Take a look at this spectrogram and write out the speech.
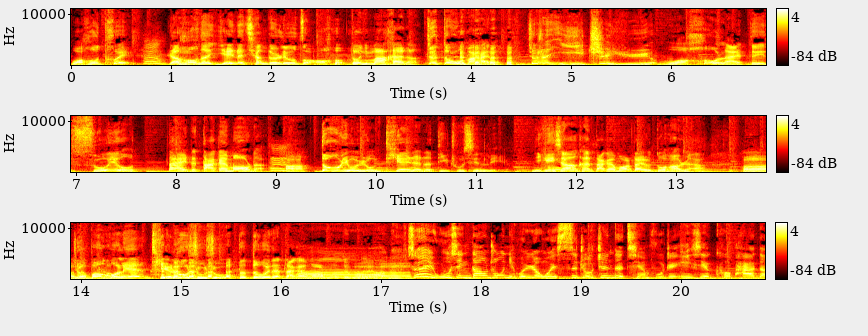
往后退，嗯，然后呢，沿着墙根溜走，都你妈害的，这都是我妈害的，就是以至于我后来对所有戴着大盖帽的啊，都有一种天然的抵触心理。你可以想想看，大盖帽戴有多少人啊？啊，就包括连铁路叔叔都 都会戴大盖帽嘛，对不对？哦所以无形当中，你会认为四周真的潜伏着一些可怕的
